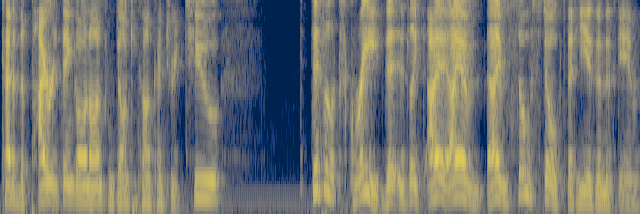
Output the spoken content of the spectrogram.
kind of the pirate thing going on from Donkey Kong Country 2. This looks great. It's like I, I have I am so stoked that he is in this game.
